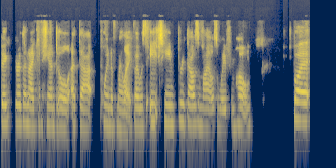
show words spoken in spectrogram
bigger than I could handle at that point of my life. I was 18, 3,000 miles away from home. But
